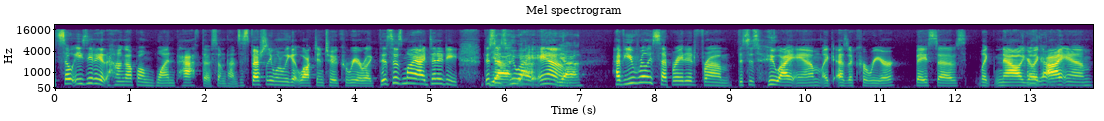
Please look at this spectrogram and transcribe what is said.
It's so easy to get hung up on one path, though, sometimes, especially when we get locked into a career. We're like, this is my identity. This Yeah, is who I am. yeah. Have you really separated from this is who I am, like as a career based as, like now you're Oh, like, yeah. I am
